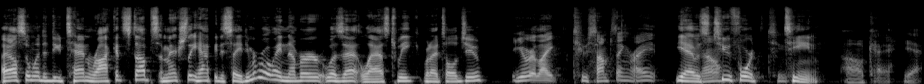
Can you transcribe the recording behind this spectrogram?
I also wanted to do 10 rocket stops. I'm actually happy to say, do you remember what my number was at last week? What I told you? You were like two something, right? Yeah, it was No? 214. Oh, okay. Yeah.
